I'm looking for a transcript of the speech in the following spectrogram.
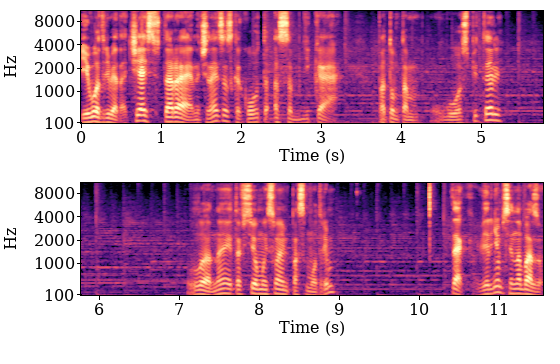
И вот, ребята, часть вторая начинается с какого-то особняка. Потом там госпиталь. Ладно, это все мы с вами посмотрим. Так, вернемся на базу.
